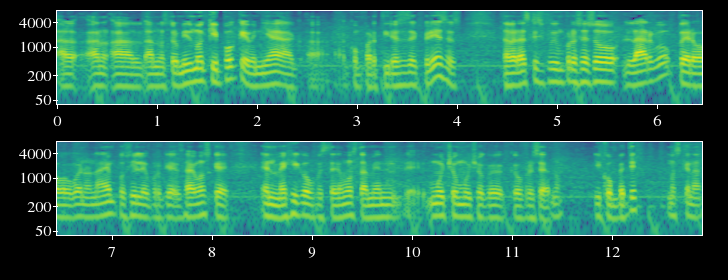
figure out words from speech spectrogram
a, a nuestro mismo equipo que venía a, compartir esas experiencias. La verdad es que sí fue un proceso largo, pero bueno, nada imposible, porque sabemos que en México pues tenemos también eh, mucho, mucho que, que ofrecer, ¿no? Y competir, más que nada.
